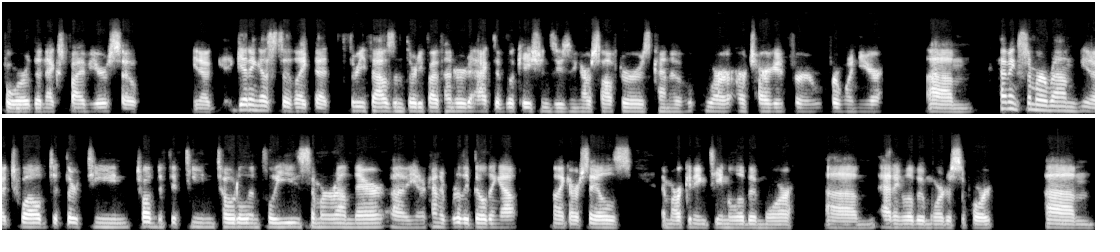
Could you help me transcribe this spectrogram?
for the next five years. So you know getting us to like that 3000 3500 active locations using our software is kind of our, our target for for one year um, having somewhere around you know 12 to 13 12 to 15 total employees somewhere around there uh, you know kind of really building out like our sales and marketing team a little bit more um, adding a little bit more to support um,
